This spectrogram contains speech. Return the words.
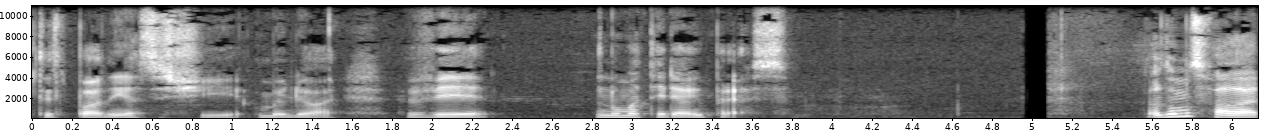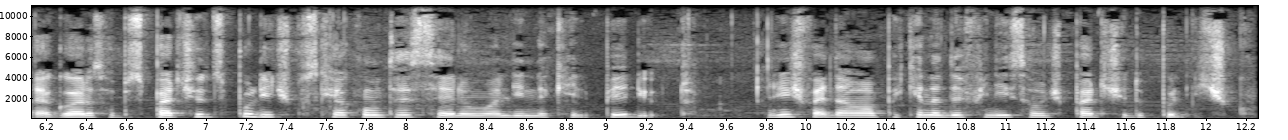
Vocês podem assistir, ou melhor, ver no material impresso. Nós vamos falar agora sobre os partidos políticos que aconteceram ali naquele período. A gente vai dar uma pequena definição de partido político.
